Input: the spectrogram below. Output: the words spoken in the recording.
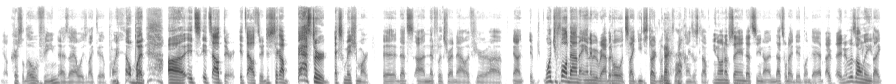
you know Crystal Overfiend as I always like to point out, but uh, it's it's out there, it's out there. Just check out Bastard! Exclamation mark uh, that's on Netflix right now. If you're, uh, if once you fall down the anime rabbit hole, it's like you just start looking for all kinds of stuff. You know what I'm saying? That's you know, and that's what I did one day. I, I, and it was only like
